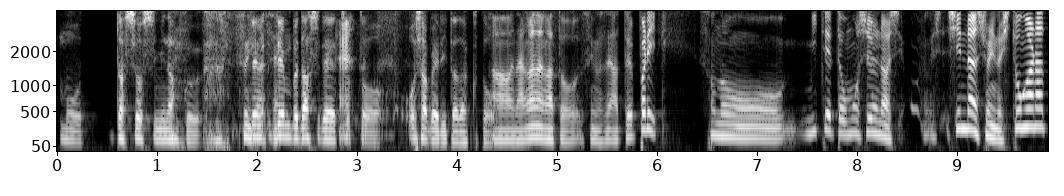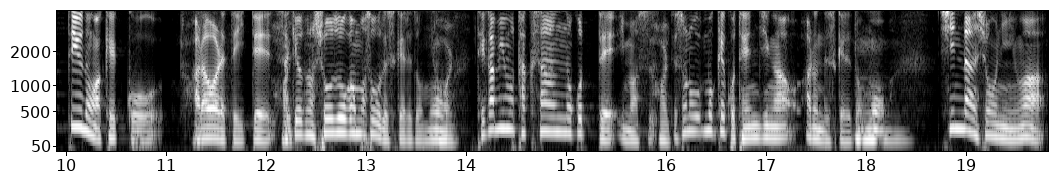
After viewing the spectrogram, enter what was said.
もう出し惜しみなく、全部出しでちょっとおしゃべりいただくと。ああ、長々とすみません。あとやっぱり、その、見てて面白いのは、し親鸞聖人の人柄っていうのが結構現れていて、はい。先ほどの肖像画もそうですけれども、はい。手紙もたくさん残っています。はい。でそのも結構展示があるんですけれども、ん親鸞聖人は、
